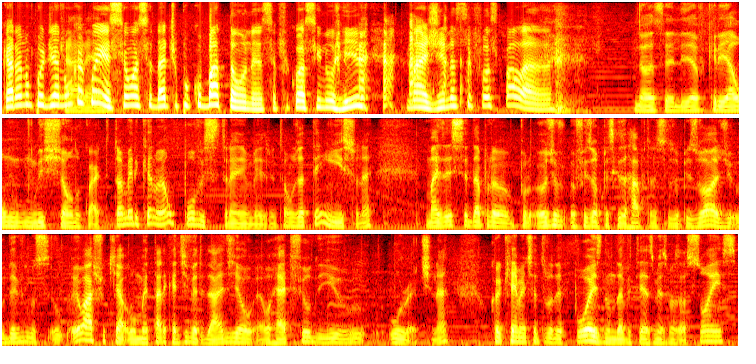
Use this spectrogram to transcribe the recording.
cara não podia nunca Cara, é. conhecer uma cidade tipo Cubatão, né? Você ficou assim no Rio, imagina se fosse pra lá. né? Nossa, ele ia criar um, um lixão no quarto. Então, o americano é um povo estranho mesmo. Então, já tem isso, né? Mas aí você dá pra. pra- hoje eu- eu fiz uma pesquisa rápida antes do episódio. O David Mus- eu- Eu acho que a- o Metallica de verdade é o, é o Hatfield e o Urich, né? O Kirk Hammett entrou depois, não deve ter as mesmas ações.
